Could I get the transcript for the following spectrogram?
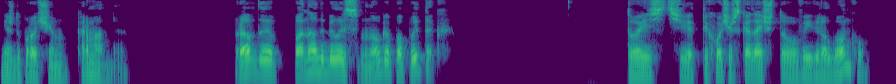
Между прочим, карманную. Правда, понадобилось много попыток. То есть ты хочешь сказать, что выиграл гонку?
